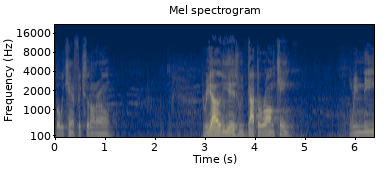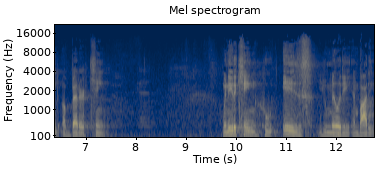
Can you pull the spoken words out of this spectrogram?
but we can't fix it on our own. The reality is, we've got the wrong king. We need a better king. We need a king who is humility embodied.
